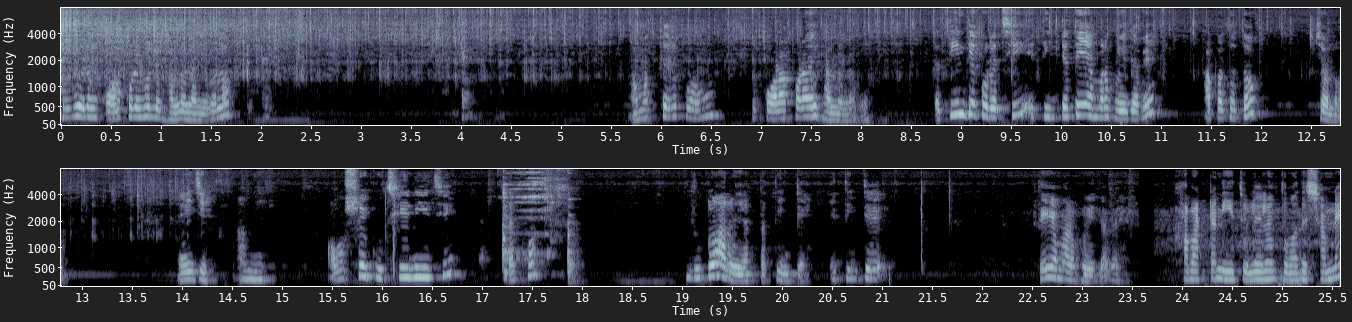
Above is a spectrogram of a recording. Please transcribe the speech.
তবু এরকম কড়কড়ে হলে ভালো লাগে, বলো? আমার তো এরকম কড়া কড়াই ভালো লাগে। তা তিনটে করেছি, এই তিনটেতেই আমার হয়ে যাবে। আপাতত চলো। এই যে আমি অবশ্যই গুছিয়ে নিয়েছি। দেখো, দুটো আর ওই একটা, তিনটে। এই তিনটেতেই আমার হয়ে যাবে। খাবারটা নিয়ে চলে এলাম তোমাদের সামনে।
